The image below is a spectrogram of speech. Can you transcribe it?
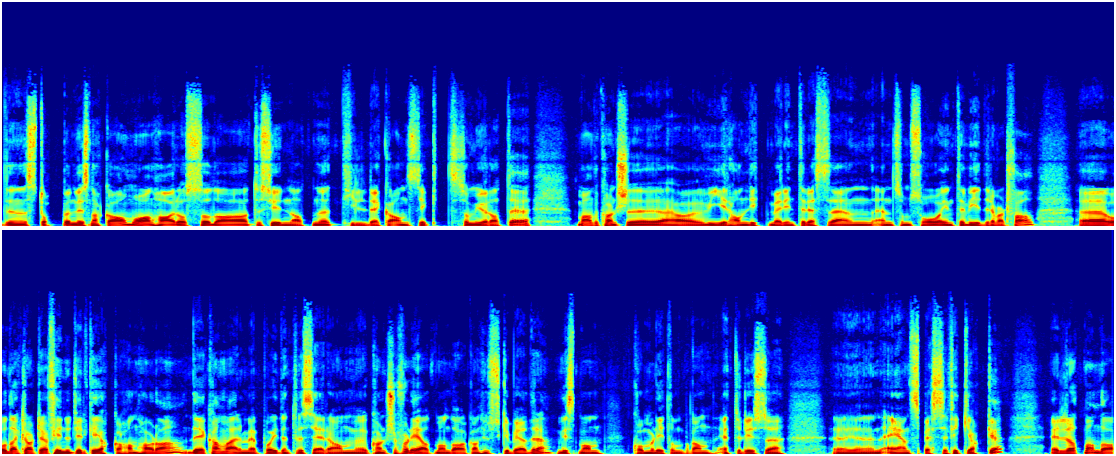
denne stoppen vi snakka om, og han har også da tilsynelatende tildekka ansikt som gjør at det, man kanskje vier han litt mer interesse enn en som så, inntil videre i hvert fall. Eh, og det er klart det å finne ut hvilken jakke han har da, det kan være med på å identifisere ham, kanskje fordi at man da kan huske bedre, hvis man kommer dit og man kan etterlyse en, eh, spesifikk jakke, eller at man da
